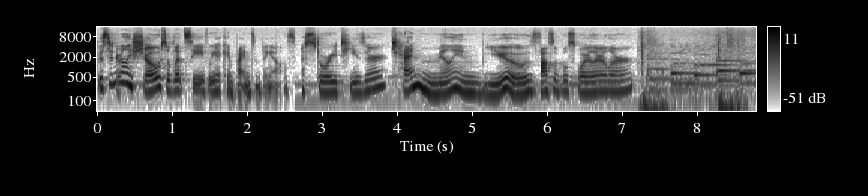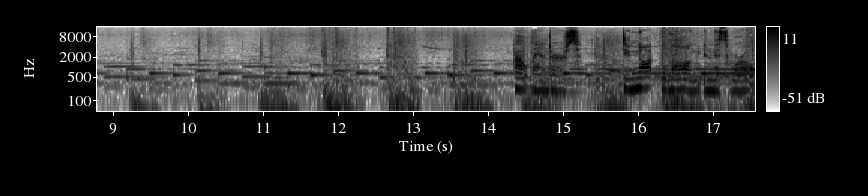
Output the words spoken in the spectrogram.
this didn't really show, so let's see if we can find something else. A story teaser, 10 million views. Possible spoiler alert. Outlanders do not belong in this world.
